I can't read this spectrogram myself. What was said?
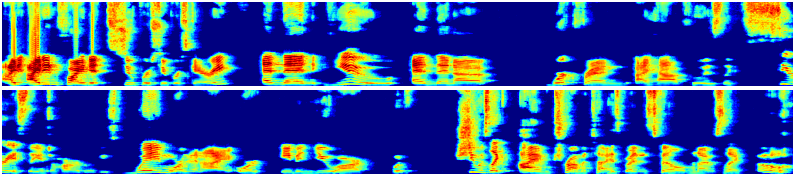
I I didn't find it super super scary. And then you, and then a work friend I have who is like seriously into horror movies, way more than I or even you are. She was like, "I am traumatized by this film," and I was like, "Oh,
